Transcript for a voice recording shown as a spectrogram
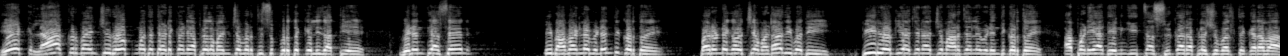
एक लाख रुपयांची रोख मदत या ठिकाणी आपल्याला मंचावरती सुपूर्द केली जाते विनंती असेल मी बाबांना विनंती करतोय परंडेगावच्या मठाधिपती पीर योगी अजनाजी महाराजांना विनंती करतोय आपण या देणगीचा स्वीकार आपल्या शुभ करावा.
